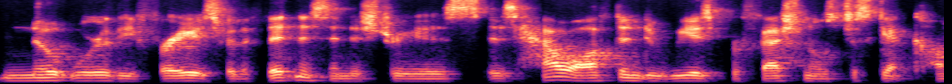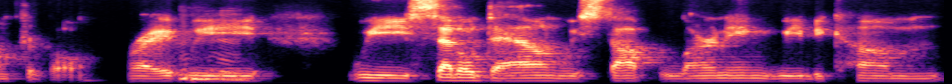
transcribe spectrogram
noteworthy phrase for the fitness industry is is how often do we as professionals just get comfortable right mm-hmm. we we settle down we stop learning we become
